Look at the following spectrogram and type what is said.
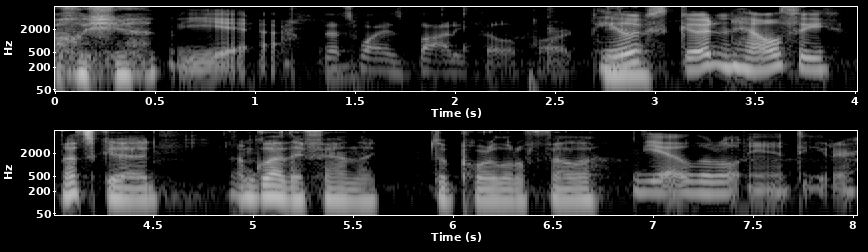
Oh shit. Yeah, That's why his body fell apart. he Yeah. looks good and healthy. That's good. I'm glad they found the, the poor little fella. Yeah, little anteater.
